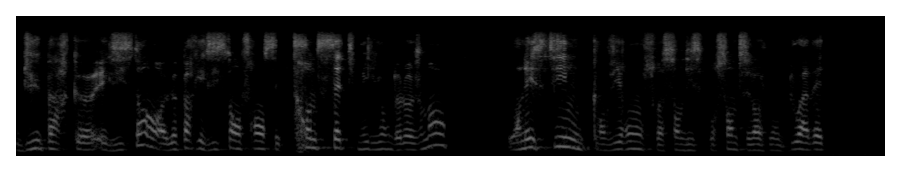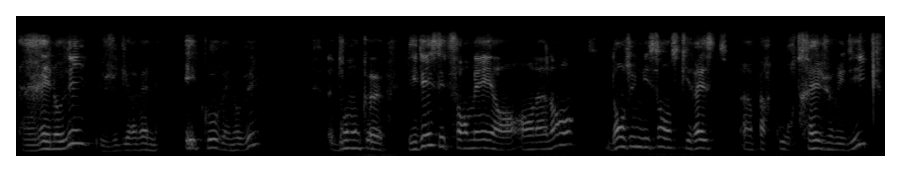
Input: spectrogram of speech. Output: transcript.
du parc existant. Le parc existant en France, c'est 37 millions de logements. On estime qu'environ 70% de ces logements doivent être rénovés, je dirais même éco-rénovés. Donc euh, l'idée, c'est de former en, un an, dans une licence qui reste un parcours très juridique,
